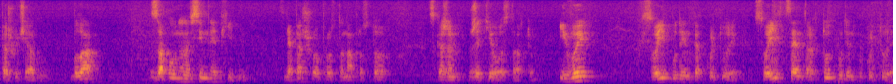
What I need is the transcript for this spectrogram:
в першу чергу, була заповнена всім необхідним для першого просто-напросто, скажімо, життєвого старту. І ви в своїх будинках культури, в своїх центрах, тут будинку культури,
